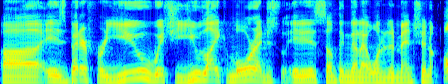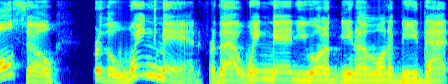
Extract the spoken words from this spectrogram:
uh, is better for you, which you like more. I just, it is something that I wanted to mention. Also, for the wingman, for that wingman, you want to, you know, want to be that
